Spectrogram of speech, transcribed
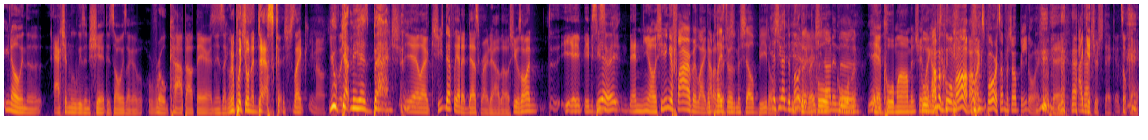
you know, in the action movies and shit, there's always like a rogue cop out there, and it's like, I'm gonna put you on the desk. And she's like, you know, You she's like- get me his badge. Yeah, like she's definitely at a desk right now, though. She was on A- ABC, Yeah, right. and you know she didn't get fired, but like I Replaced her don't know, with Michelle Beadle. Yeah, she got demoted, Yeah. right? Cool- She's not in cool the, woman. yeah. Yeah. cool mom and shit. Cool like mom. I'm a cool mom. I like sports. I'm Michelle Beadle. Like okay, I get your stick. It's okay.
